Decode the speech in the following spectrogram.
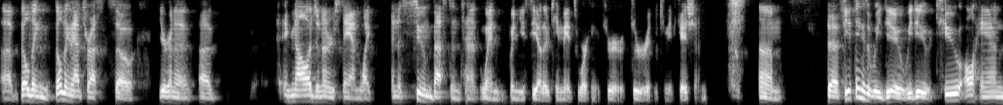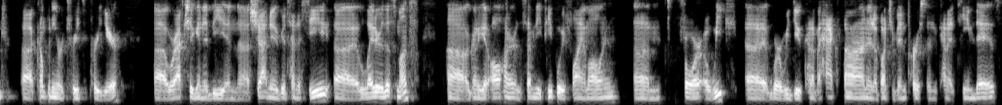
uh, building building that trust. So you're going to uh, acknowledge and understand like and assume best intent when when you see other teammates working through through written communication. Um, the few things that we do, we do two all hand uh, company retreats per year. Uh, we're actually going to be in uh, Chattanooga, Tennessee, uh, later this month. Uh, we're going to get all 170 people. We fly them all in um, for a week, uh, where we do kind of a hackathon and a bunch of in-person kind of team days.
